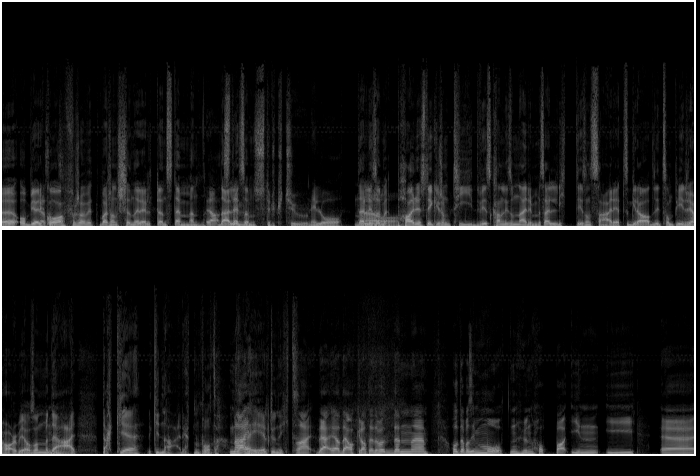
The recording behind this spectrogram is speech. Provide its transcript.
Uh, og Bjørk òg, for så vidt. Bare sånn generelt den stemmen. ja det liksom Stemmestrukturen i låtene. det er liksom et par stykker som tidvis kan liksom nærme seg litt i sånn særhetsgrad, litt sånn PJ Harvey og sånn, men det er, det er ikke, det er ikke nærheten, på en måte. Mm. Nei. Det er helt unikt. Nei, det er, ja, det er akkurat det. det den eh, holdt jeg på å si, måten hun hoppa inn i eh,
